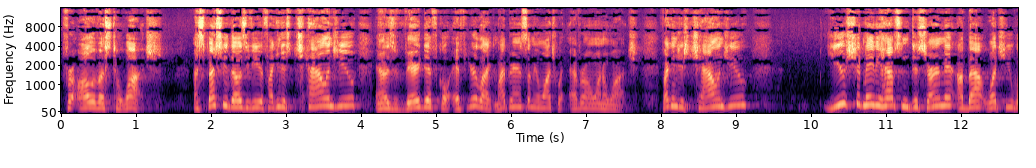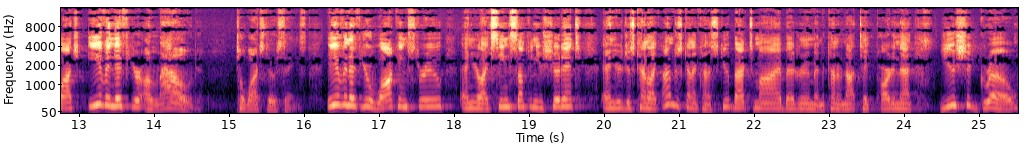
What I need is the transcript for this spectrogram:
for all of us to watch. Especially those of you, if I can just challenge you, and it was very difficult. If you're like, my parents let me watch whatever I want to watch. If I can just challenge you, you should maybe have some discernment about what you watch, even if you're allowed to watch those things. Even if you're walking through and you're like seeing something you shouldn't, and you're just kind of like, I'm just going to kind of scoot back to my bedroom and kind of not take part in that. You should grow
